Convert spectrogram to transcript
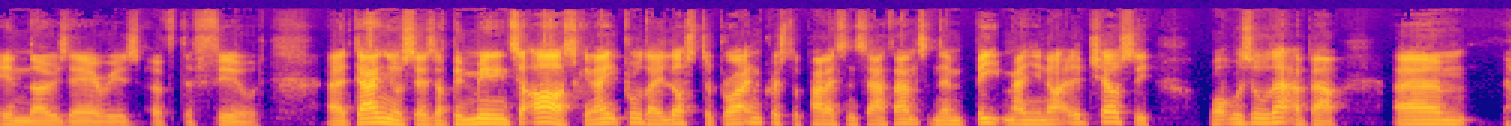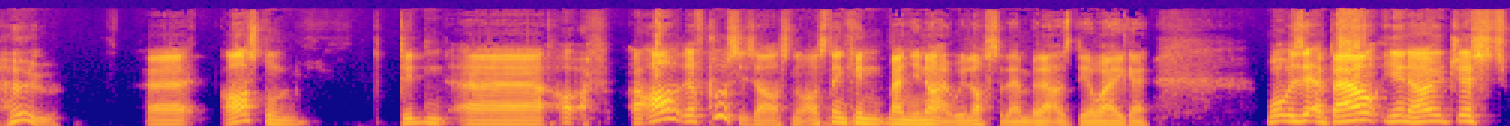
in those areas of the field." Uh, Daniel says, "I've been meaning to ask. In April, they lost to Brighton, Crystal Palace, and Southampton, then beat Man United and Chelsea. What was all that about? Um, who? Uh, Arsenal didn't. Uh, oh, of course, it's Arsenal. I was thinking Man United. We lost to them, but that was the away game. What was it about? You know, just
